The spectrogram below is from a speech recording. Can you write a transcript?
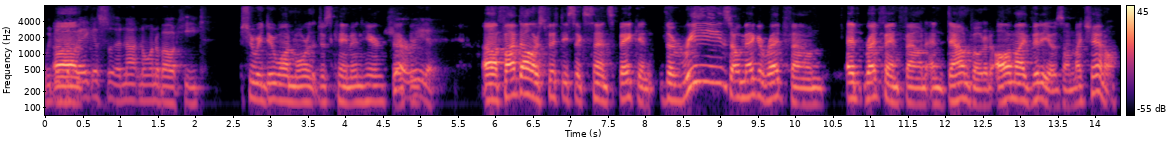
we did uh, the Vegas uh, not knowing about heat. Should we do one more that just came in here? Sure, bacon? read it. Uh, five dollars fifty six cents. Bacon. The Rees Omega Red found Ed Red fan found and downvoted all my videos on my channel.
